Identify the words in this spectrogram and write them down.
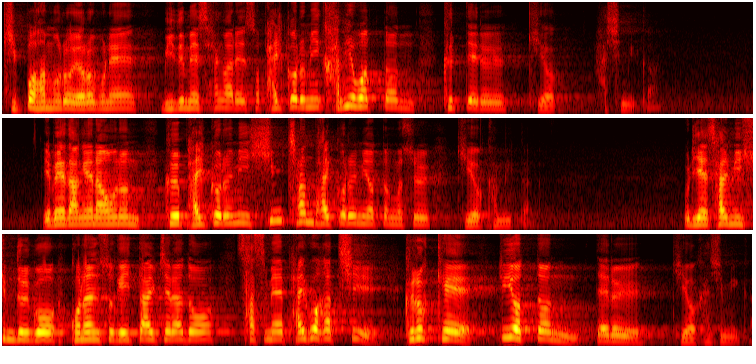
기뻐함으로 여러분의 믿음의 생활에서 발걸음이 가벼웠던 그때를 기억하십니까? 예배당에 나오는 그 발걸음이 힘찬 발걸음이었던 것을 기억합니까? 우리의 삶이 힘들고 고난 속에 있다 할지라도 사슴의 발과 같이 그렇게 뛰었던 때를 기억하십니까?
